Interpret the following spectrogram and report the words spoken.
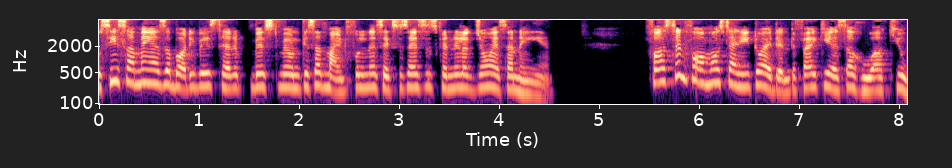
उसी समय as a body based therapist में उनके साथ माइंडफुलनेस एक्सरसाइजेस करने लग जाऊँ? ऐसा नहीं है। First and foremost I need to identify कि ऐसा हुआ क्यों?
